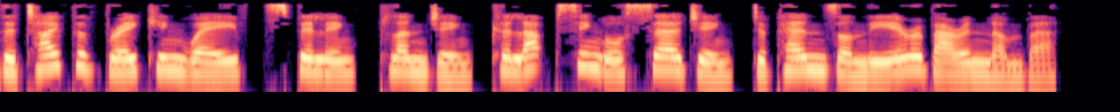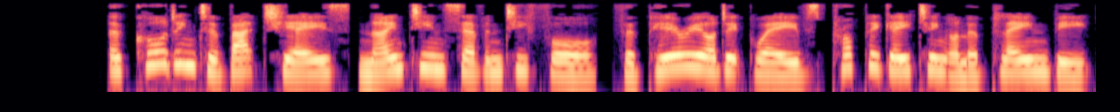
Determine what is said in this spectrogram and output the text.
The type of breaking wave, spilling, plunging, collapsing or surging, depends on the Iribarren number. According to Battjes 1974, for periodic waves propagating on a plane beach,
